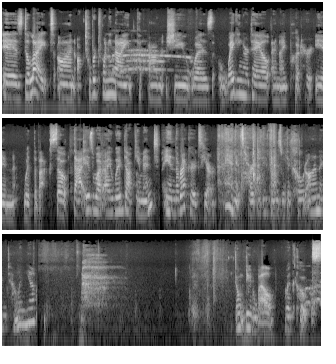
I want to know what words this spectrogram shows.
is Delight on October 29th. Um, she was wagging her tail and I put her in with the bucks. So that is what I would document in the records here. Man, it's hard to do things with a coat on, I'm telling you. don't do well with coats.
